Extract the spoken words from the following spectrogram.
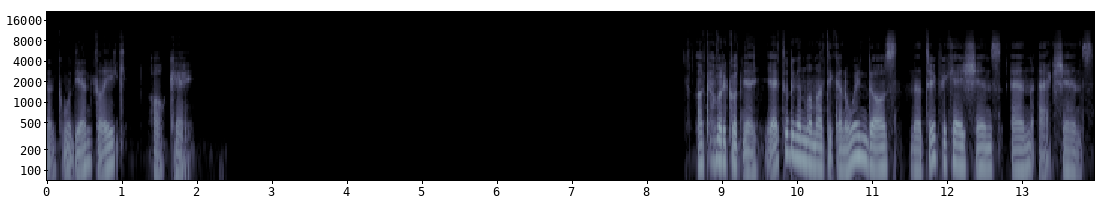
dan kemudian klik OK. Langkah berikutnya yaitu dengan mematikan Windows Notifications and Actions.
